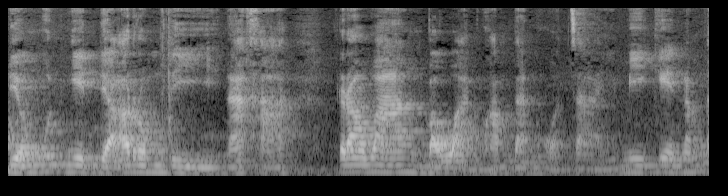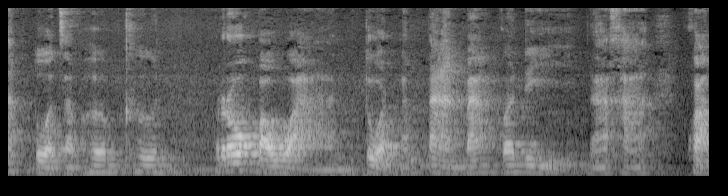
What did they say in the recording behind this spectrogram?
เดี๋ยวหงุดหงิดเดี๋ยวอารมณ์ดีนะคะ ระวังเบาหวานความดันหัวใจ มีเกณฑ์น้ำหนักตัวจะเพิ่มขึ้น โรคเบาหวานตรวจน้ำตาลบ้างก็ดีนะคะ ความ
